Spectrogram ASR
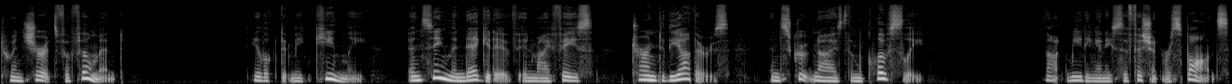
to ensure its fulfillment. He looked at me keenly, and seeing the negative in my face, turned to the others and scrutinized them closely not meeting any sufficient response,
